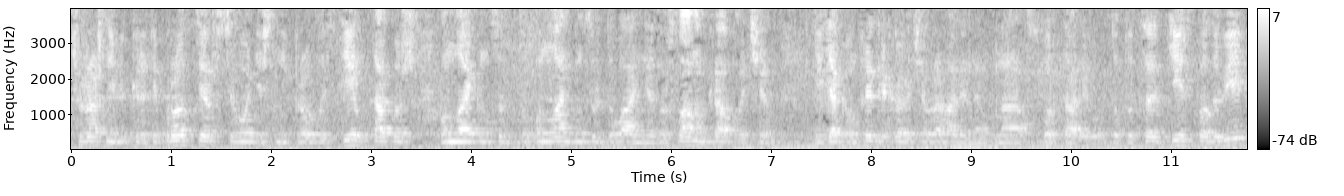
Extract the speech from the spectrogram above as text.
вчорашній відкритий простір, сьогоднішній круглий стіл, також онлайн-консульту- онлайн-консультування з Русланом Крапличем і з Яковом Фридриховичем Рагаліним на порталі. Тобто це ті складові,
